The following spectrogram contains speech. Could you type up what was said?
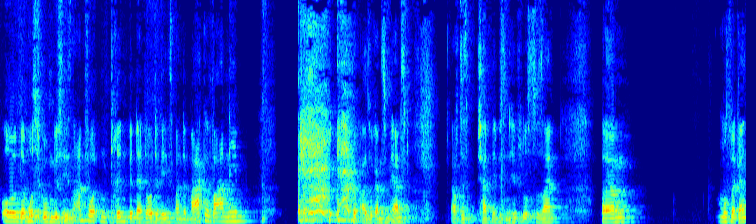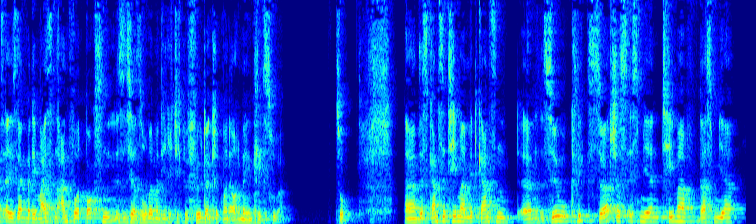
Und da muss ich gucken, dass ich in diesen Antworten drin bin, dass Leute wenigstens mal eine Marke wahrnehmen. also ganz im Ernst. Auch das scheint mir ein bisschen hilflos zu sein. Ähm, muss man ganz ehrlich sagen, bei den meisten Antwortboxen ist es ja so, wenn man die richtig befüllt, dann kriegt man da auch eine Menge Klicks drüber. So. Äh, das ganze Thema mit ganzen ähm, Zero-Click-Searches ist mir ein Thema, was mir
